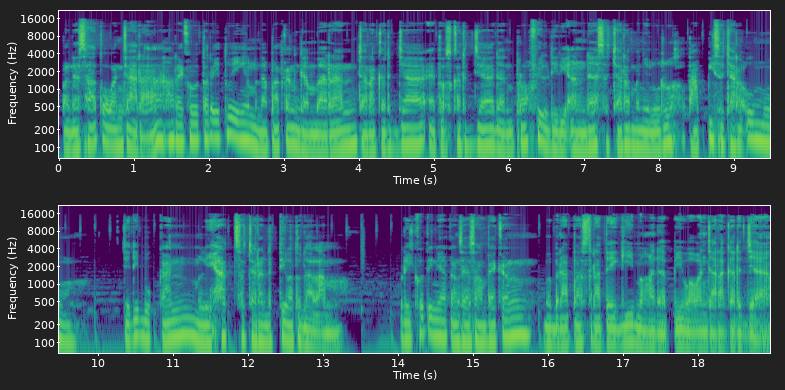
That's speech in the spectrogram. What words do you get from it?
pada saat wawancara, rekruter itu ingin mendapatkan gambaran cara kerja, etos kerja, dan profil diri Anda secara menyeluruh tapi secara umum. Jadi bukan melihat secara detail atau dalam. Berikut ini akan saya sampaikan beberapa strategi menghadapi wawancara kerja.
